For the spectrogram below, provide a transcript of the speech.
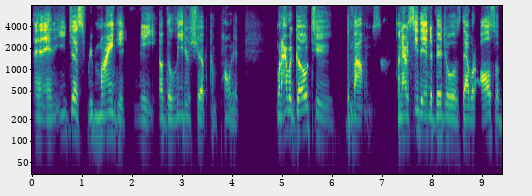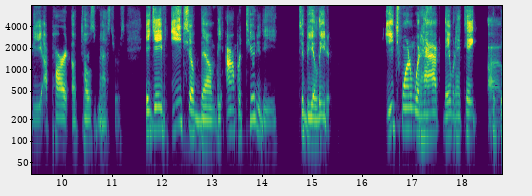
and, and you just reminded me of the leadership component. When I would go to the fountains, and I would see the individuals that would also be a part of Toastmasters. It gave each of them the opportunity to be a leader. Each one would have, they would have take uh,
